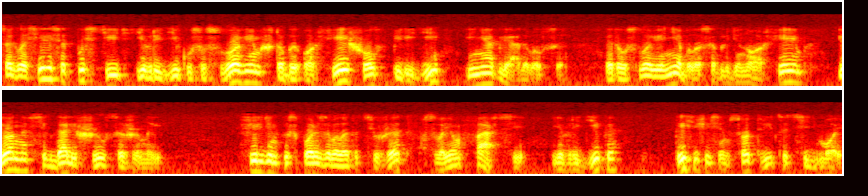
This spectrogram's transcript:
согласились отпустить Евредику с условием, чтобы Орфей шел впереди и не оглядывался. Это условие не было соблюдено Орфеем, и он навсегда лишился жены. Филдинг использовал этот сюжет в своем фарсе «Евредика» 1737.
